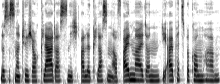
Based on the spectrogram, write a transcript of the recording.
es ist natürlich auch klar, dass nicht alle Klassen auf einmal dann die iPads bekommen haben.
